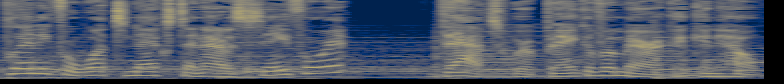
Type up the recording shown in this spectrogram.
Planning for what's next and how to save for it? That's where Bank of America can help.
